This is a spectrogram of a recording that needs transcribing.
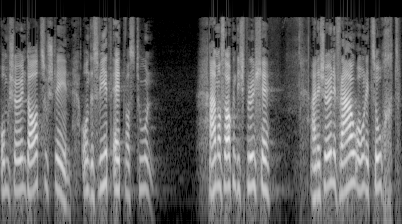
um schön dazustehen. Und es wird etwas tun. Einmal sagen die Sprüche, eine schöne Frau ohne Zucht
